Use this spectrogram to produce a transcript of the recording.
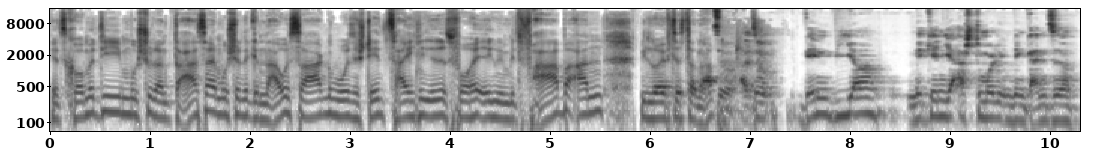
Jetzt kommen die, musst du dann da sein, musst du dir genau sagen, wo sie stehen? Zeichnet ihr das vorher irgendwie mit Farbe an? Wie läuft das dann ab? Also, also wenn wir, wir gehen ja erst einmal in den ganzen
